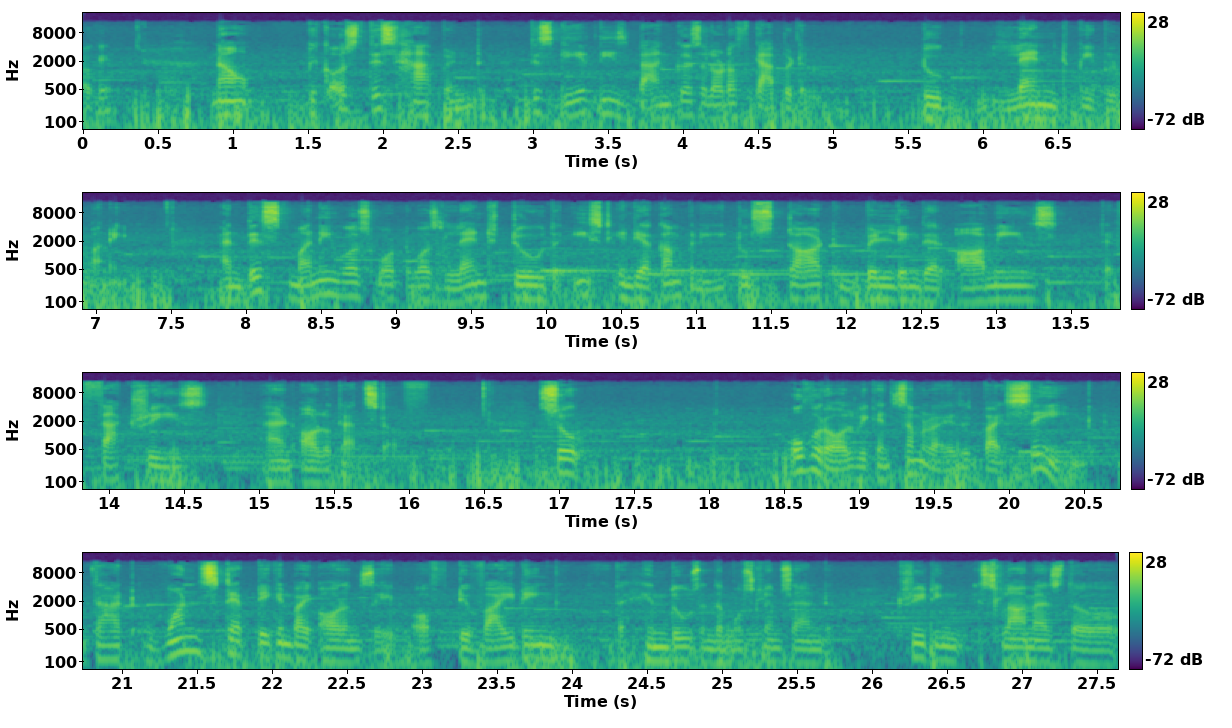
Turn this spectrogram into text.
Okay. Now, because this happened, this gave these bankers a lot of capital to lend people money and this money was what was lent to the East India Company to start building their armies, their factories, and all of that stuff. So, overall, we can summarize it by saying that one step taken by Aurangzeb of dividing the Hindus and the Muslims and treating Islam as the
